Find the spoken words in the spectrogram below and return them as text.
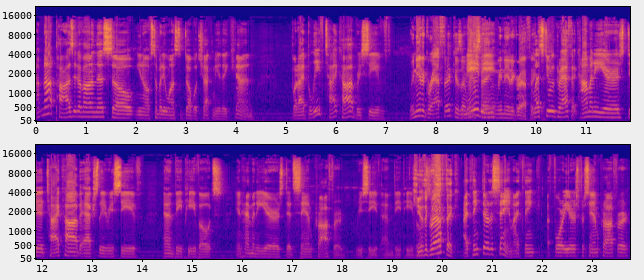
I'm not positive on this, so you know if somebody wants to double check me, they can. But I believe Ty Cobb received. We need a graphic. Is that Maybe. We need a graphic. Let's do a graphic. How many years did Ty Cobb actually receive MVP votes, and how many years did Sam Crawford receive MVP votes? Cue the graphic. I think they're the same. I think four years for Sam Crawford.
